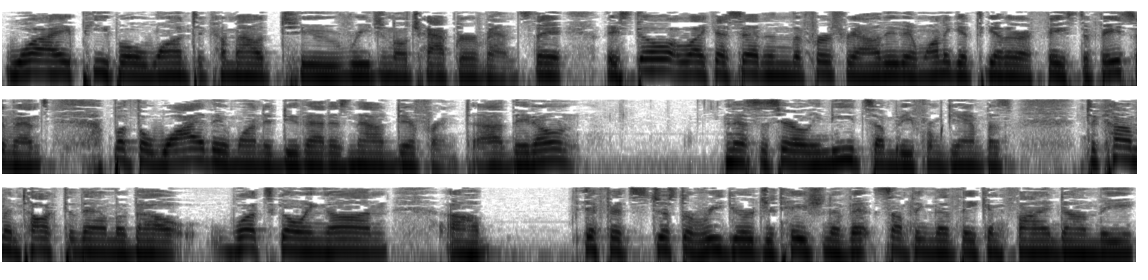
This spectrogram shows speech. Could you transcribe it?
why people want to come out to regional chapter events. They they still, like I said in the first reality, they want to get together at face to face events, but the why they want to do that is now different. Uh, they don't necessarily need somebody from campus to come and talk to them about what's going on uh, if it's just a regurgitation of it, something that they can find on the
